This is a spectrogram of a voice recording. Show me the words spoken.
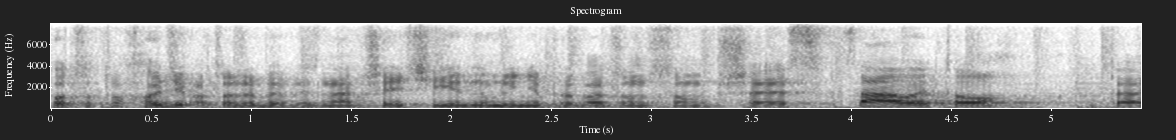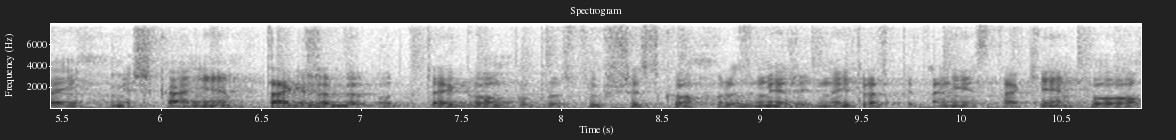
Po co to? Chodzi o to, żeby wyznaczyć jedną linię prowadzącą przez całe to tutaj mieszkanie, tak żeby od tego po prostu wszystko rozmierzyć. No i teraz pytanie jest takie, bo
